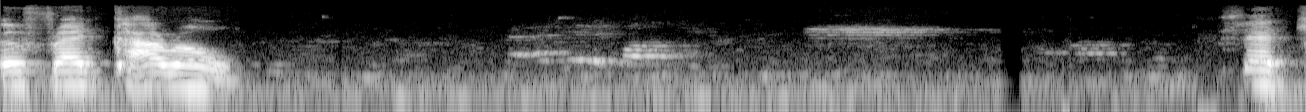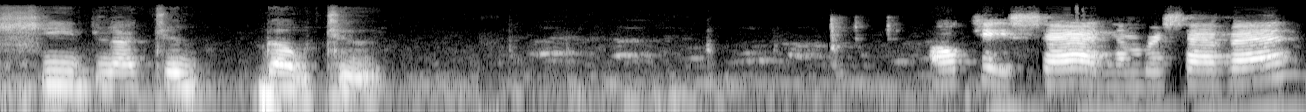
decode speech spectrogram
Her friend Carol said she'd like to go to. Okay, sad. Number seven.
